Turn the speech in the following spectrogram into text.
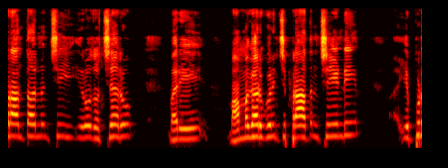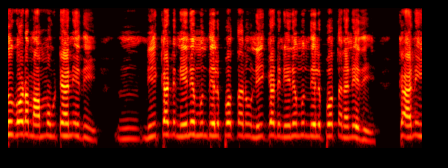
ప్రాంతాల నుంచి ఈరోజు వచ్చారు. మరి మా అమ్మగారి గురించి ప్రార్థన చేయండి. ఎప్పుడు కూడా మా అమ్మ ఒకటే అనేది నీకంటే నేనే ముందు వెళ్ళిపోతాను నీకంటే నేనే ముందు వెళ్ళిపోతాను అనేది. కానీ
